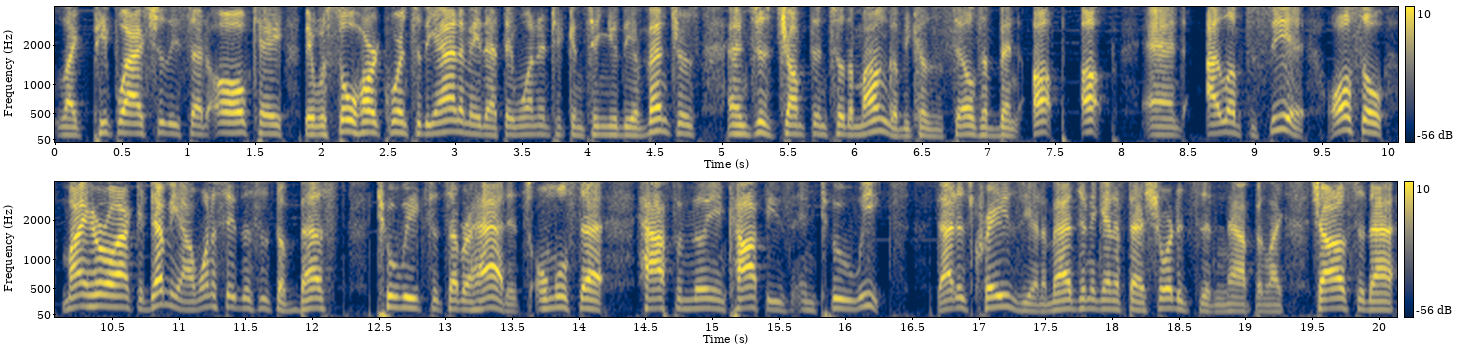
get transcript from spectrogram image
Like, people actually said, oh, okay, they were so hardcore into the anime that they wanted to continue the adventures and just jumped into the manga because the sales have been up, up and I love to see it. Also, My Hero Academia, I want to say this is the best two weeks it's ever had. It's almost at half a million copies in two weeks. That is crazy. And imagine again if that shortage didn't happen. Like, shout outs to that.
